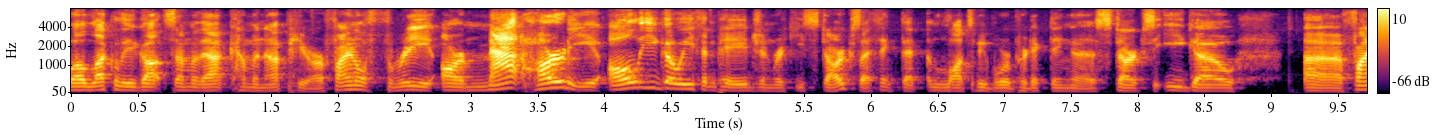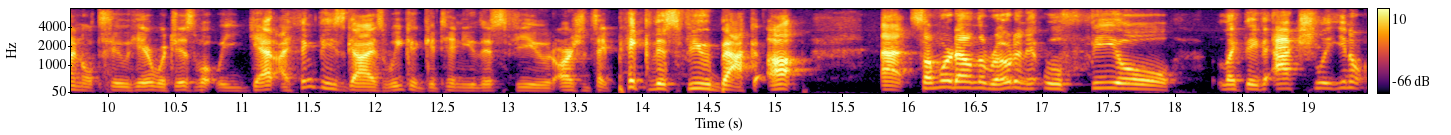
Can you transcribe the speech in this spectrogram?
Well, luckily you got some of that coming up here. Our final three are Matt Hardy, All Ego, Ethan Page, and Ricky Starks. I think that lots of people were predicting a Starks Ego uh, final two here, which is what we get. I think these guys we could continue this feud, or I should say, pick this feud back up at somewhere down the road, and it will feel like they've actually, you know.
